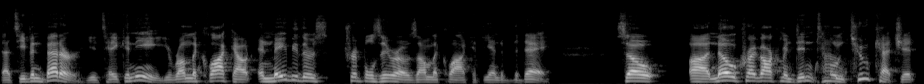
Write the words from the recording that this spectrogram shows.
that's even better. You take a knee, you run the clock out, and maybe there's triple zeros on the clock at the end of the day. So, uh, no, Craig Aukerman didn't tell him to catch it,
